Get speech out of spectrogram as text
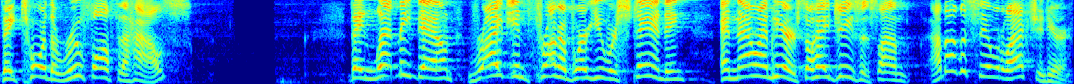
They tore the roof off the house. They let me down right in front of where you were standing, and now I'm here. So, hey, Jesus, um, how about let's see a little action here?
